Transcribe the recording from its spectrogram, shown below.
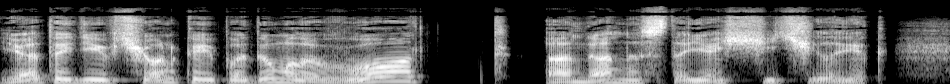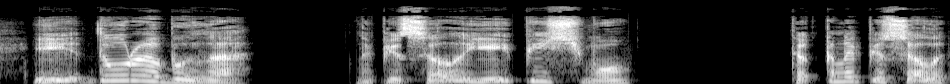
Я-то девчонка и подумала, вот она настоящий человек. И дура была. Написала ей письмо. Так написала,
